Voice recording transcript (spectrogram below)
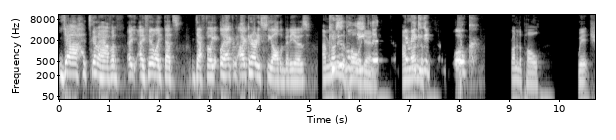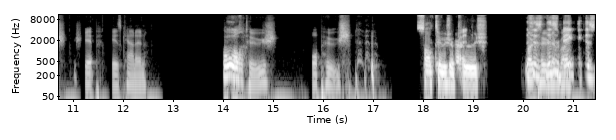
yeah, it's gonna happen. I, I feel like that's definitely like I can I can already see all the videos. I'm Can running you the poll again. that I'm They're making the, it so woke. running the poll. Which ship is canon? Ooh, Voltouge or Pooge? Saltouge or Right. Pooge. This is Pooge, this is big because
